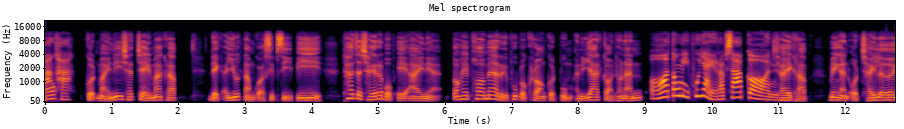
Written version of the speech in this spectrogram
บ้างคะ กฎหมายนี่ชัดเจนมากครับ เด็กอายุต่ำกว่า 14 ปี ถ้าจะใช้ระบบ AI เนี่ย ต้องให้พ่อแม่หรือผู้ปกครองกดปุ่มอนุญาตก่อนเท่านั้น อ๋อ ต้องมีผู้ใหญ่รับทราบก่อน ใช่ครับ ไม่งั้นอดใช้เลย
